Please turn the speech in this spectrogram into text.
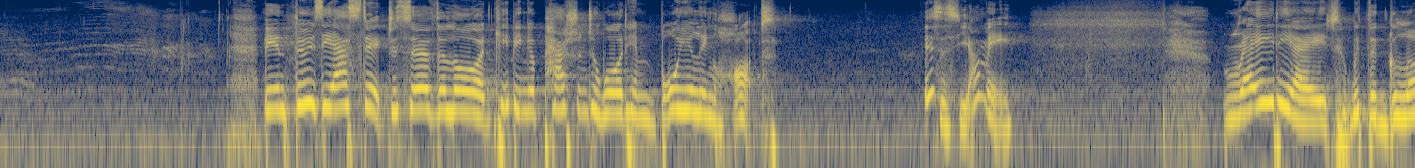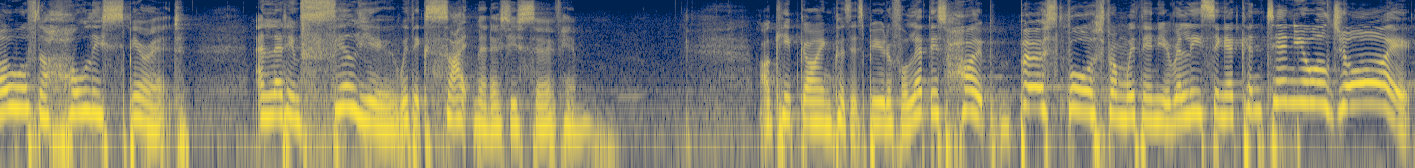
Be enthusiastic to serve the Lord, keeping your passion toward Him boiling hot. This is yummy radiate with the glow of the Holy Spirit and let Him fill you with excitement as you serve Him. I'll keep going because it's beautiful. Let this hope burst forth from within you, releasing a continual joy.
